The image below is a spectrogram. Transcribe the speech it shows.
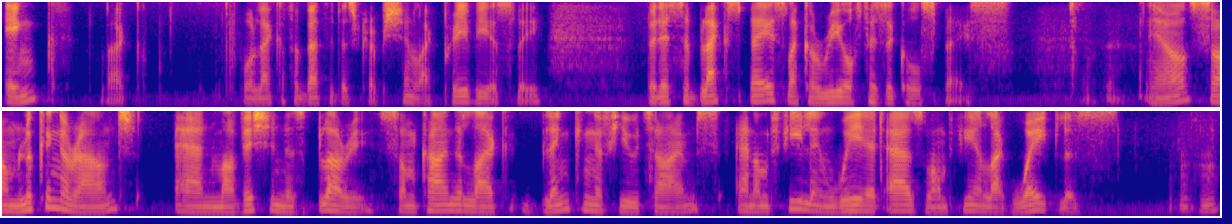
ink, like for lack of a better description, like previously, but it's a black space like a real physical space. Okay. You know, so I'm looking around and my vision is blurry. So I'm kind of like blinking a few times and I'm feeling weird as well. I'm feeling like weightless Mhm.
